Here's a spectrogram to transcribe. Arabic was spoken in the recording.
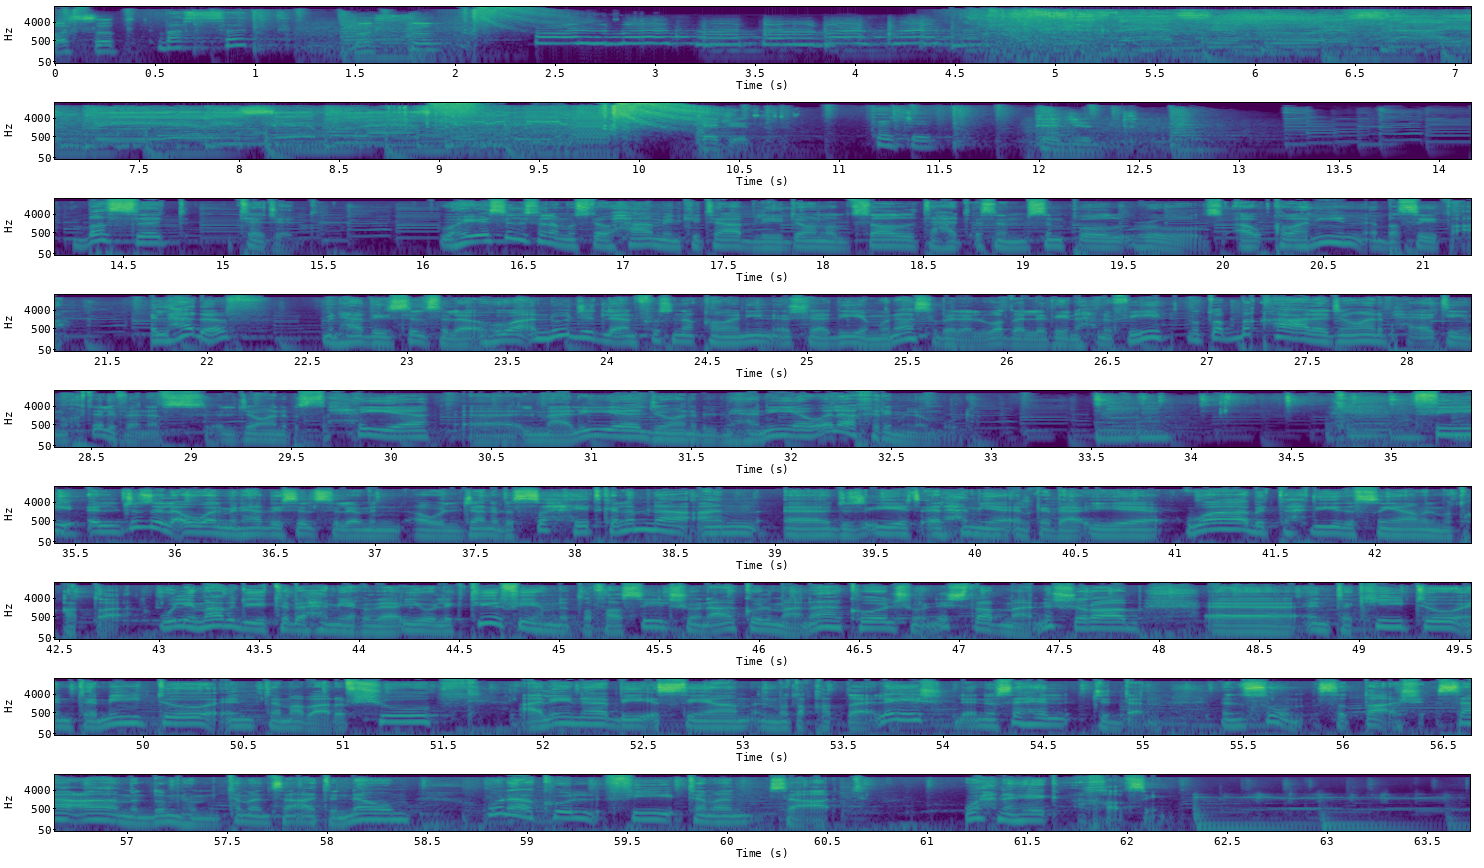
بسط. بسط. بسط. البسط البسط. تجد. تجد. تجد. بسط تجد. وهي سلسلة مستوحاة من كتاب لدونالد سول تحت اسم Simple Rules أو قوانين بسيطة. الهدف من هذه السلسلة هو أن نوجد لأنفسنا قوانين إرشادية مناسبة للوضع الذي نحن فيه نطبقها على جوانب حياتية مختلفة نفس الجوانب الصحية آه، المالية الجوانب المهنية وإلى آخره من الأمور. في الجزء الأول من هذه السلسلة من أو الجانب الصحي تكلمنا عن آه، جزئية الحمية الغذائية وبالتحديد الصيام المتقطع. واللي ما بده يتبع حمية غذائية واللي كثير فيها من التفاصيل شو ناكل ما ناكل شو نشرب ما نشرب آه، انت كيتو انت ميتو انت ما بعرف شو علينا بالصيام المتقطع. ليش؟ لأنه سهل جدا. نصوم 16 ساعة من ضمنهم 8 ساعات النوم وناكل في 8 ساعات. وإحنا هيك خالصين.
